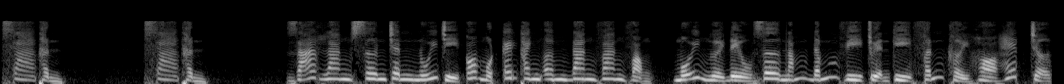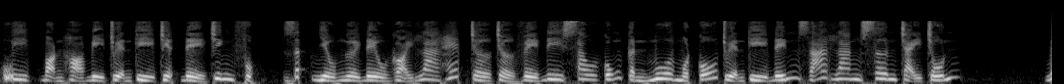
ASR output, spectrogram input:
Sa thần. Sa thần. Giá lang sơn chân núi chỉ có một cái thanh âm đang vang vọng, mỗi người đều giơ nắm đấm vì chuyện kỳ phấn khởi hò hét trợ uy, bọn họ bị chuyện kỳ triệt để chinh phục. Rất nhiều người đều gọi la hét chờ trở về đi sau cũng cần mua một cỗ chuyện kỳ đến giá lang sơn chạy trốn. B,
